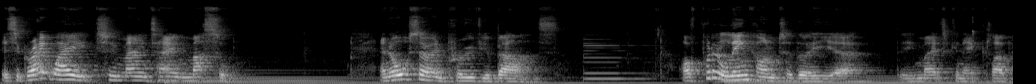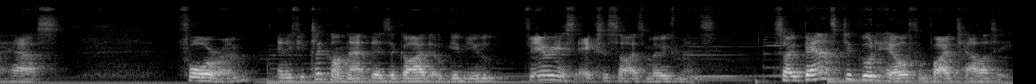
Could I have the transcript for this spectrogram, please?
It's a great way to maintain muscle and also improve your balance. I've put a link onto the, uh, the Mates Connect Clubhouse forum, and if you click on that, there's a guide that will give you various exercise movements. So, bounce to good health and vitality.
